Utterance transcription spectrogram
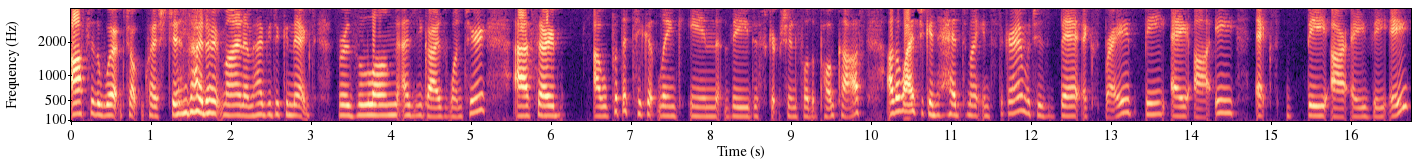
after the workshop questions. I don't mind. I'm happy to connect for as long as you guys want to. Uh, so I will put the ticket link in the description for the podcast. Otherwise, you can head to my Instagram, which is BareXBrave, B A R E X B R A V E,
